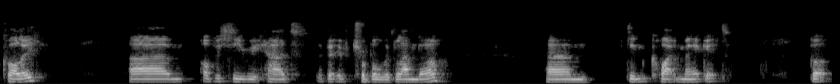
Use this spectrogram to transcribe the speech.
quali. Um, obviously, we had a bit of trouble with Lando. Um, didn't quite make it. But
